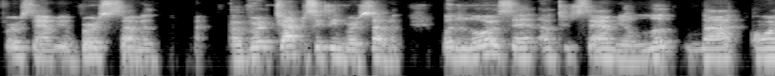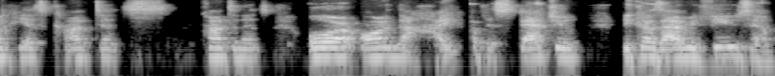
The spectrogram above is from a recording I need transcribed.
First Samuel, verse 7, uh, ver, chapter 16, verse 7. But the Lord said unto Samuel, Look not on his contents, continents or on the height of his statue, because I refuse him.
